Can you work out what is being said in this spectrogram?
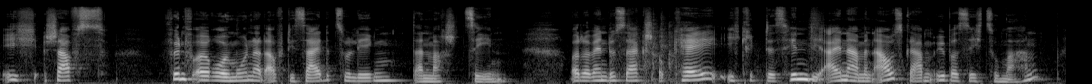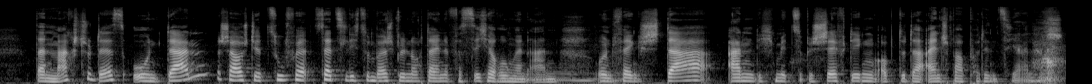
ich schaff's 5 Euro im Monat auf die Seite zu legen, dann machst du 10. Oder wenn du sagst, okay, ich krieg das hin, die Einnahmen-Ausgaben-Übersicht zu machen, dann machst du das und dann schaust dir zusätzlich zum Beispiel noch deine Versicherungen an und fängst da an, dich mit zu beschäftigen, ob du da Einsparpotenzial hast.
